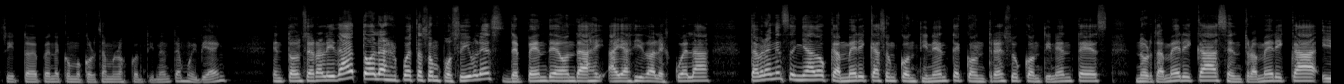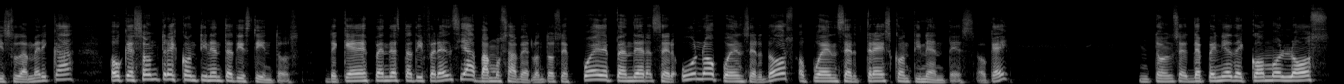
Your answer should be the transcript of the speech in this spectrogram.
Sí, todo depende de cómo cortamos los continentes. Muy bien. Entonces, en realidad, todas las respuestas son posibles. Depende de dónde hayas ido a la escuela. Te habrán enseñado que América es un continente con tres subcontinentes, Norteamérica, Centroamérica y Sudamérica, o que son tres continentes distintos. ¿De qué depende esta diferencia? Vamos a verlo. Entonces, puede depender ser uno, pueden ser dos o pueden ser tres continentes, ¿ok? Entonces, depende de cómo los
